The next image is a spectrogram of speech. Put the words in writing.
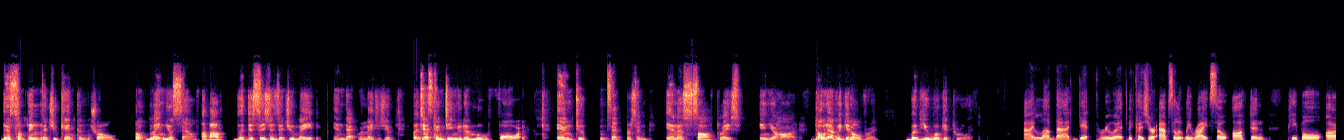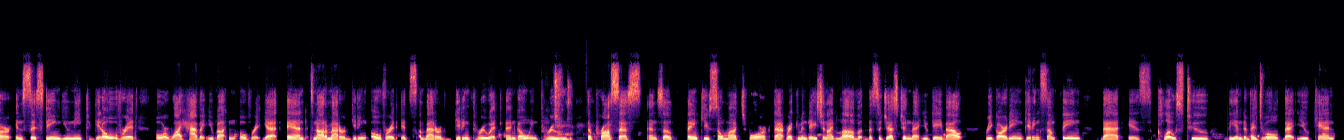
There's something that you can't control. Don't blame yourself about the decisions that you made in that relationship, but just continue to move forward and to set person in a soft place in your heart. Don't ever get over it, but you will get through it. I love that. Get through it because you're absolutely right. So often people are insisting you need to get over it or why haven't you gotten over it yet? And it's not a matter of getting over it, it's a matter of getting through it and going through the process. And so thank you so much for that recommendation. I love the suggestion that you gave out regarding getting something that is close to the individual that you can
